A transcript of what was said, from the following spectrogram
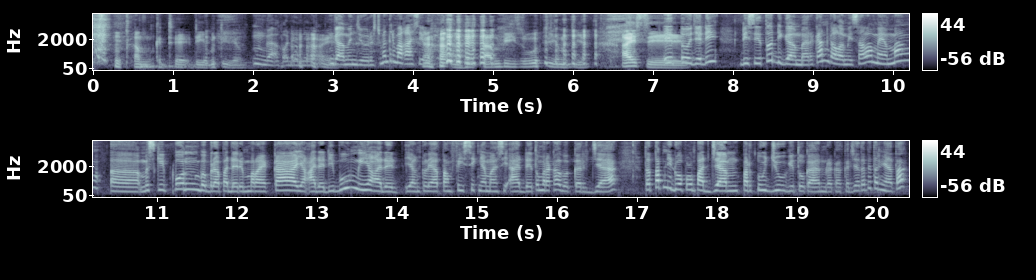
hitam gede, diem-diem. enggak kok Daniel Iya. enggak menjurus cuman terima kasih loh hitam bisu, diem-diem. I see. itu jadi di situ digambarkan kalau misalnya memang eh, meskipun beberapa dari mereka yang ada di bumi yang ada yang kelihatan fisiknya masih ada itu mereka bekerja tetap nih 24 jam per 7 gitu kan mereka kerja tapi ternyata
